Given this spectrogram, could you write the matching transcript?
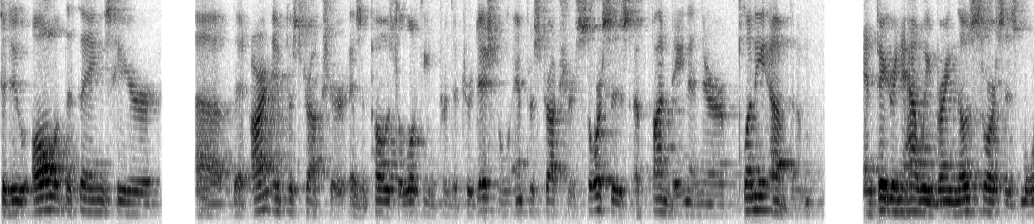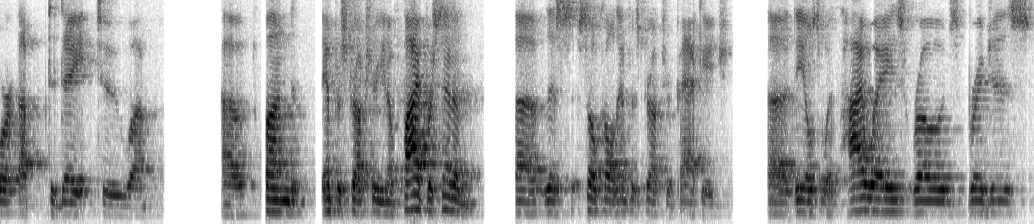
to do all of the things here uh, that aren't infrastructure as opposed to looking for the traditional infrastructure sources of funding, and there are plenty of them, and figuring how we bring those sources more up to date to uh, uh, fund infrastructure. You know, 5% of uh, this so-called infrastructure package uh, deals with highways, roads, bridges,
